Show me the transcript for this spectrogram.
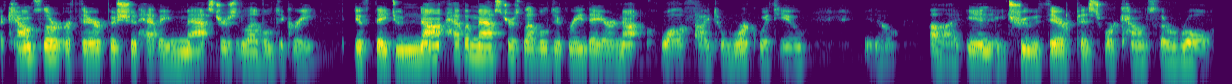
a counselor or therapist should have a master's level degree. If they do not have a master's level degree, they are not qualified to work with you. You know, uh, in a true therapist or counselor role.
